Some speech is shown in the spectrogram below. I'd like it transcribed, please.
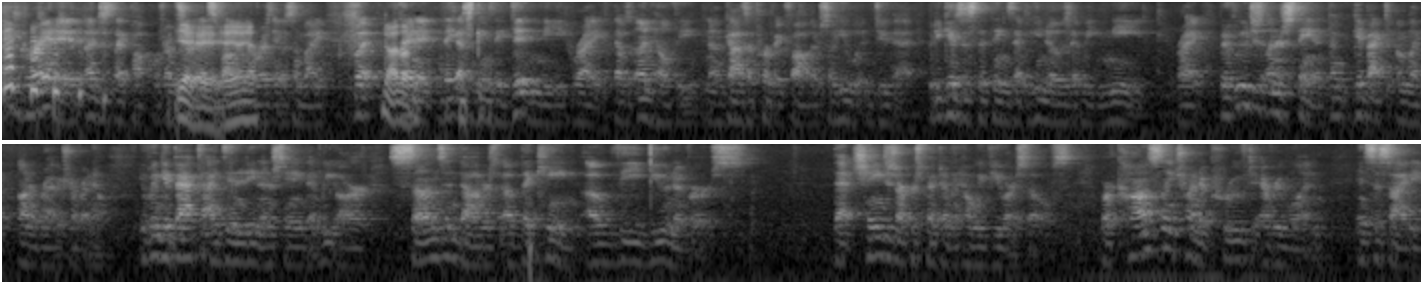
watch that. Granted, I just like pop culture. I'm Yeah, sure yeah, that's yeah, probably yeah, gonna resonate with somebody. But No, I love granted, they got some things they didn't need, right? That was unhealthy. Now God's a perfect Father, so He wouldn't do that. But He gives us the things that He knows that we need, right? But if we would just understand, if I get back to, I'm like on a rabbit trail right now. If we can get back to identity and understanding that we are sons and daughters of the King of the universe, that changes our perspective on how we view ourselves. We're constantly trying to prove to everyone in society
